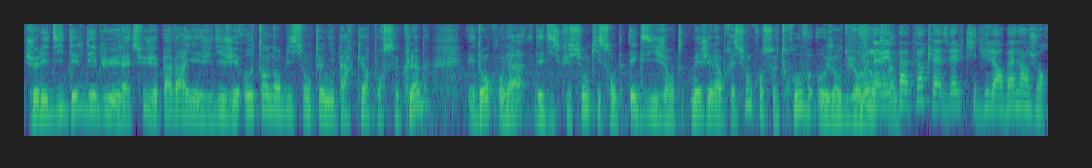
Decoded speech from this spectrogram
je l'ai dit dès le début, et là-dessus, j'ai pas varié. J'ai dit j'ai autant d'ambition que Tony Parker pour ce club. Et donc on a des discussions qui sont exigeantes. Mais j'ai l'impression qu'on se trouve aujourd'hui. Vous n'avez pas peur que Lasvel quitte Villeurbanne un jour?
